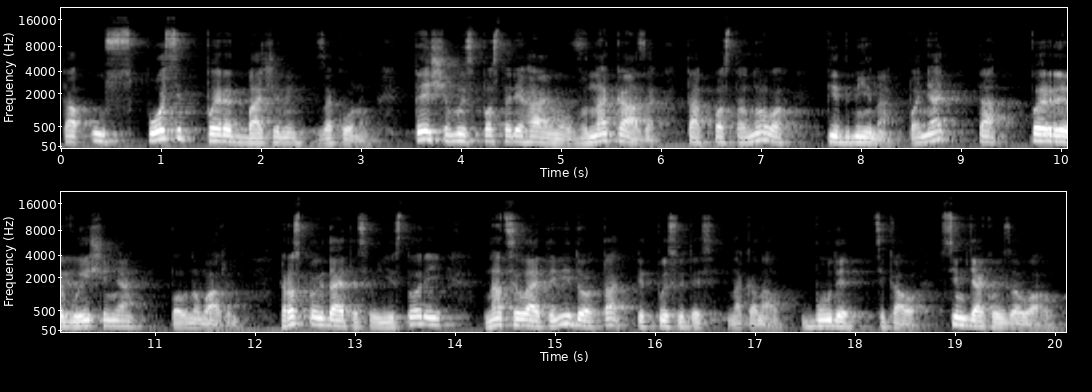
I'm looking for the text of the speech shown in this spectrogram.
та у спосіб, передбачений законом. Те, що ми спостерігаємо в наказах та постановах, підміна понять та перевищення повноважень. Розповідайте свої історії, надсилайте відео та підписуйтесь на канал. Буде цікаво. Всім дякую за увагу!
